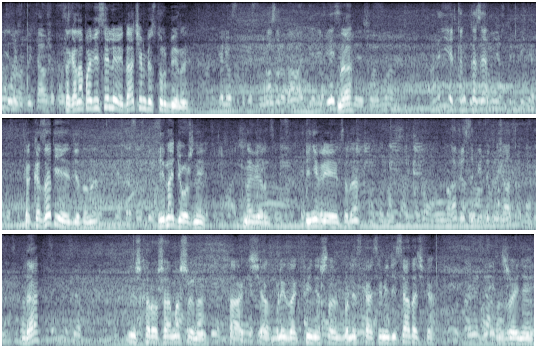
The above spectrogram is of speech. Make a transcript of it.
Может быть, там же Так она повеселее, да, чем без турбины? колеса только отдельно. Да? Она едет как казет. Как казет едет где-то, да? И надежней, наверное. И не греется, да? Даже с забитым радиатором. Да? Видишь, хорошая машина. Так, сейчас близок финиш, близка семидесяточка с Женей.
